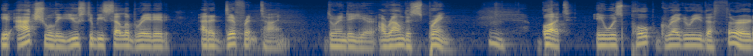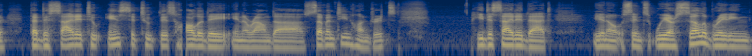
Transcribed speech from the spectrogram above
It actually used to be celebrated at a different time during the year, around the spring. Hmm. But it was Pope Gregory the Third that decided to institute this holiday in around the 1700s. He decided that, you know, since we are celebrating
